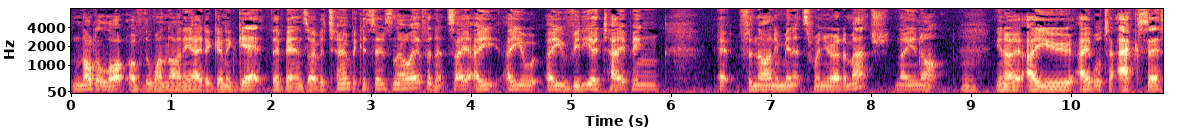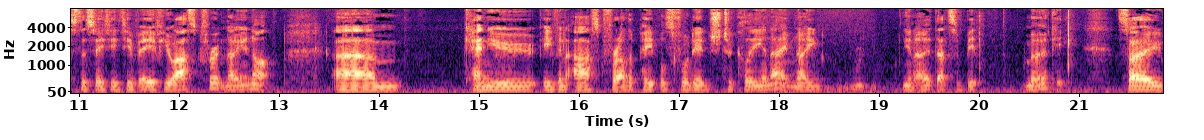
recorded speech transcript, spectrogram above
not a lot of the 198 are going to get their bans overturned because there's no evidence. Are, are, you- are you are you videotaping for 90 minutes when you're at a match? No, you're not. You know, are you able to access the CCTV if you ask for it? No, you're not. Um, can you even ask for other people's footage to clear your name? No, you, you know that's a bit murky. So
